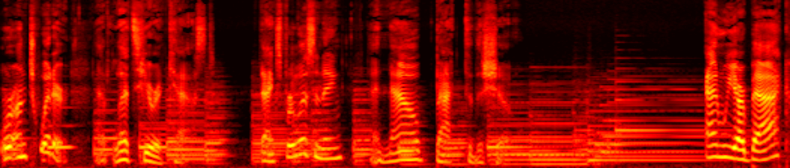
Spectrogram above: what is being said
or on Twitter at Let's Hear It Cast. Thanks for listening, and now back to the show. And we are back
